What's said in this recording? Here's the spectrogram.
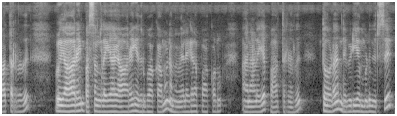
பார்த்துடுறது யாரையும் பசங்களையா யாரையும் எதிர்பார்க்காம நம்ம வேலைகளை பார்க்கணும். அதனாலயே பார்த்துடுறது. இதோட இந்த வீடியோ முடிஞ்சிருச்சு.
